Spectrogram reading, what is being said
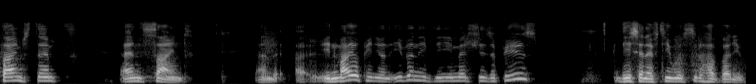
time-stamped and signed. And uh, in my opinion, even if the image disappears, this NFT will still have value.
